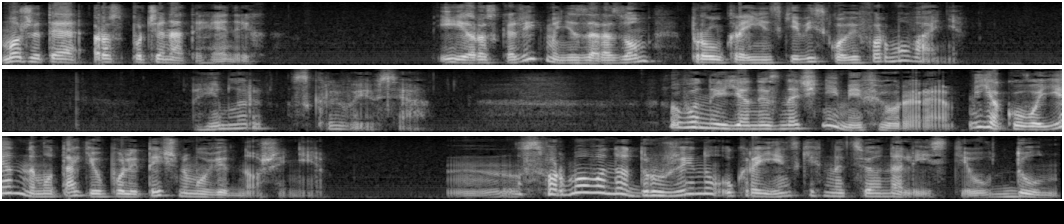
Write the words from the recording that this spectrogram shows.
Можете розпочинати, Генріх. І розкажіть мені заразом про українські військові формування. Гімлер скривився. Вони є незначні, мій фюрере, як у воєнному, так і в політичному відношенні сформовано дружину українських націоналістів Дун.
